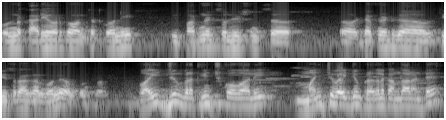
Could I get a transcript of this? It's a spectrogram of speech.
ఉన్న కార్యవర్గం అంతటితోని ఈ పర్మనెంట్ సొల్యూషన్స్ డెఫినెట్గా తీసుకురాగలమని అనుకుంటున్నాను. వైద్యం బ్రతికించుకోవాలి మంచి వైద్యం ప్రజలకు అందాలంటే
